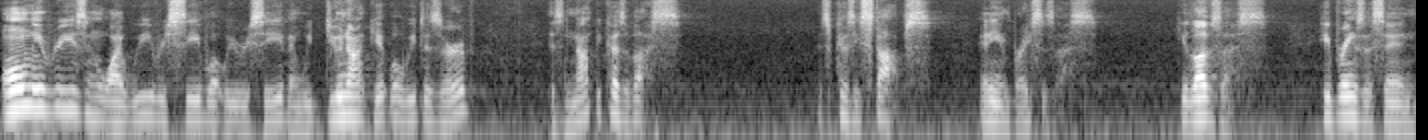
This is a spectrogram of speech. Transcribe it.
only reason why we receive what we receive and we do not get what we deserve is not because of us. It's because he stops and He embraces us. He loves us. He brings us in,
